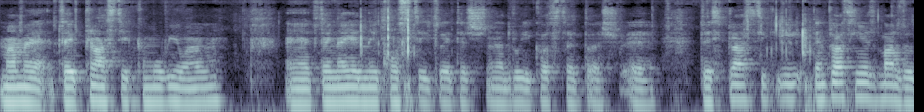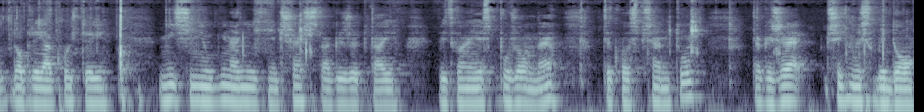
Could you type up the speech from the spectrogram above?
mamy tutaj plastik, jak mówiłem, e, tutaj na jednej kostce i tutaj też na drugiej kostce też e, to jest plastik i ten plastik jest bardzo dobrej jakości, tutaj nic się nie ugina, nic nie trzeszczy, także tutaj wykonanie jest porządne, tylko sprzętu. Także przejdźmy sobie do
